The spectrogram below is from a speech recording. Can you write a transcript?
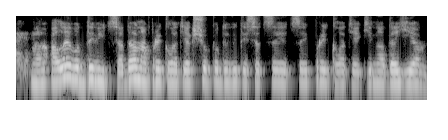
Е, Але от дивіться, да, наприклад, якщо подивитися цей, цей приклад, який надає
